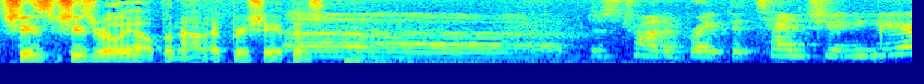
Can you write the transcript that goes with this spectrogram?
she's she's really helping out. I appreciate this. Uh, just trying to break the tension here.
